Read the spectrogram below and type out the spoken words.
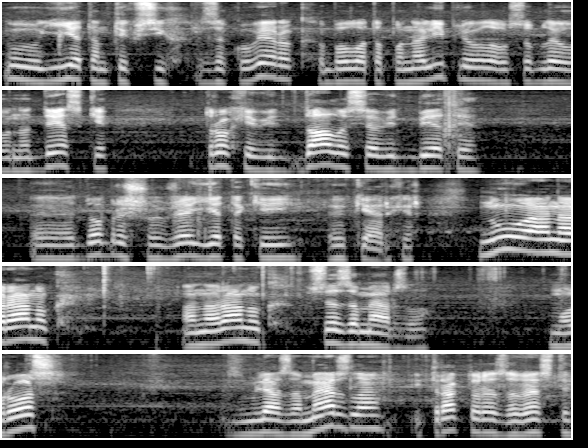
Ну, є там тих всіх заковирок, болото поналіплювало, особливо на диски. Трохи віддалося відбити. Е, Добре, що вже є такий е, керхер. Ну, а на ранок, а на ранок все замерзло. Мороз, земля замерзла і трактора завести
